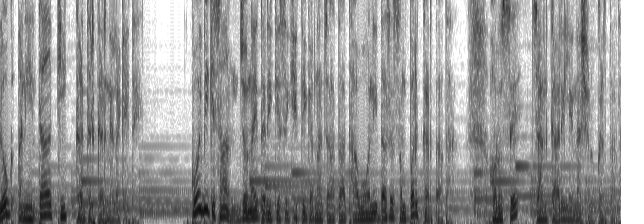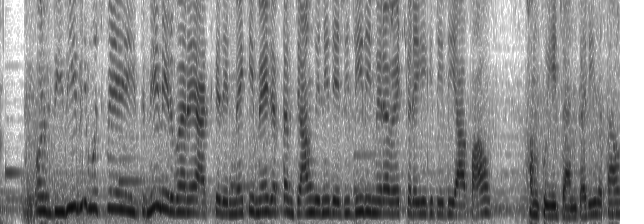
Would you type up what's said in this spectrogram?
लोग अनीता की कदर करने लगे थे। कोई भी किसान जो नए तरीके से खेती करना चाहता था, वो अनीता से संपर्क करता था और उससे जानकारी लेना शुरू करता था। और दीदी भी मुझ पे इतनी निर्भर है आज के दिन में कि मैं जब तक जाऊँगी नहीं दीदी दीदी मेरा वेट करेगी कि दीदी आप आओ, हमको ये जानकारी बताओ।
